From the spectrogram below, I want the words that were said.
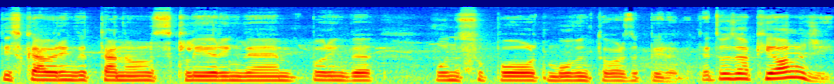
discovering the tunnels, clearing them, putting the wooden support, moving towards the pyramid. That was archaeology.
